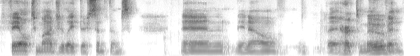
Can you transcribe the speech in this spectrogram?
fail to modulate their symptoms. And, you know, they hurt to move and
